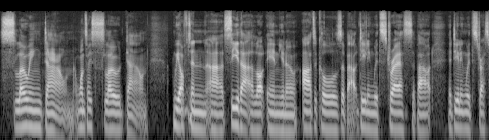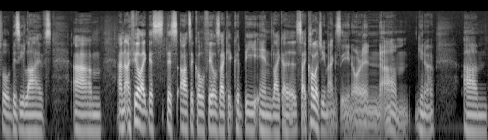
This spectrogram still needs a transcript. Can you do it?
slowing down. Once I slowed down, we often uh, see that a lot in you know articles about dealing with stress, about uh, dealing with stressful, busy lives. Um, and I feel like this this article feels like it could be in like a psychology magazine or in um, you know um,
